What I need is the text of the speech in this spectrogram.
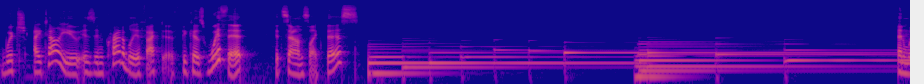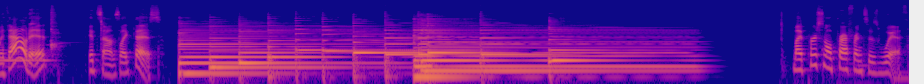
which I tell you is incredibly effective because with it, it sounds like this. And without it, it sounds like this. My personal preference is with.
